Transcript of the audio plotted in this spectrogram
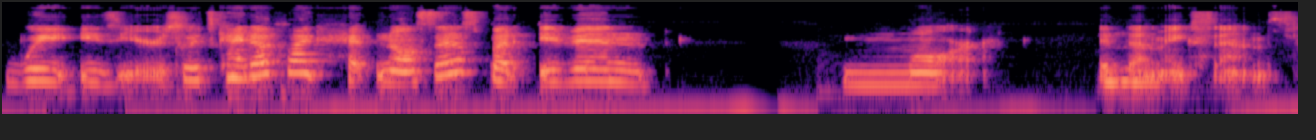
way easier. So it's kind of like hypnosis, but even more, if that makes sense.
